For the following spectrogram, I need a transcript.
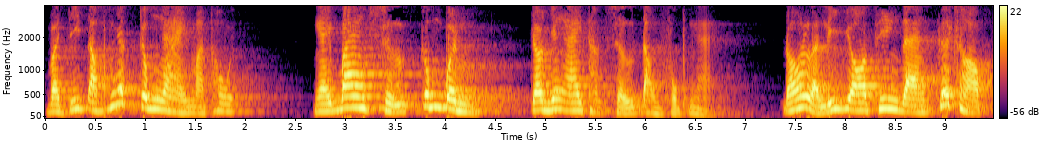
và chỉ độc nhất trong Ngài mà thôi. Ngài ban sự công bình cho những ai thật sự đồng phục Ngài. Đó là lý do thiên đàng kết hợp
